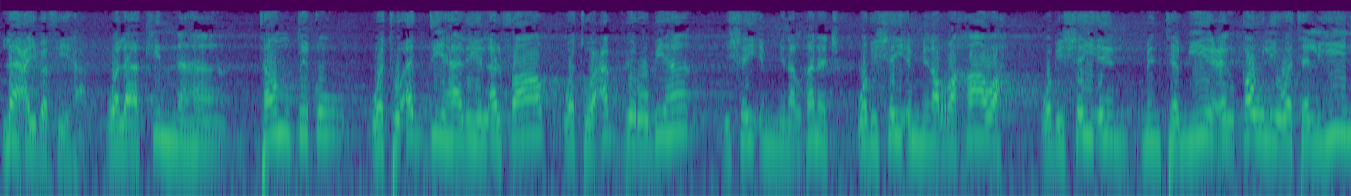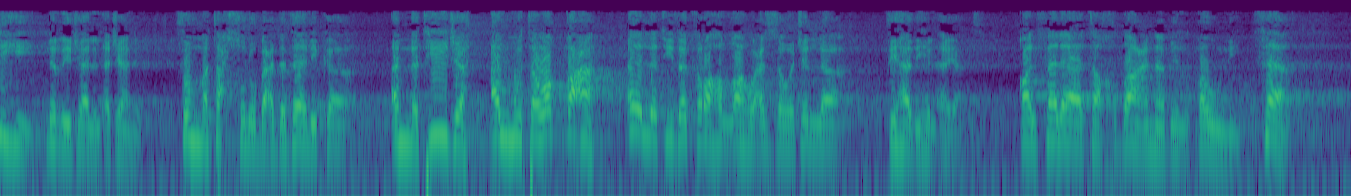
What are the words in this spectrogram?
لا عيب فيها ولكنها تنطق وتؤدي هذه الألفاظ وتعبر بها بشيء من الغنج وبشيء من الرخاوة وبشيء من تمييع القول وتليينه للرجال الأجانب. ثم تحصل بعد ذلك النتيجة المتوقعة التي ذكرها الله عز وجل في هذه الآيات. قال فلا تخضعن بالقول فا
